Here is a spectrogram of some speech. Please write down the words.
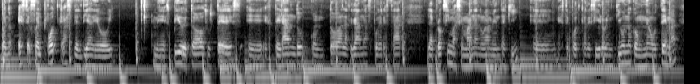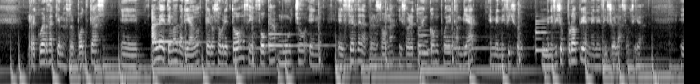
Bueno, este fue el podcast del día de hoy. Me despido de todos ustedes, eh, esperando con todas las ganas poder estar la próxima semana nuevamente aquí en este podcast de siglo XXI con un nuevo tema. Recuerda que nuestro podcast eh, habla de temas variados, pero sobre todo se enfoca mucho en el ser de la persona y sobre todo en cómo puede cambiar en beneficio, en beneficio propio y en beneficio de la sociedad. Eh,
